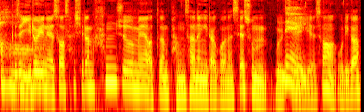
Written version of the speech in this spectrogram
어. 그래서 이로 인해서 사실은 한 줌의 어떤 방사능이라고 하는 세숨 물질에 네. 의해서 우리가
